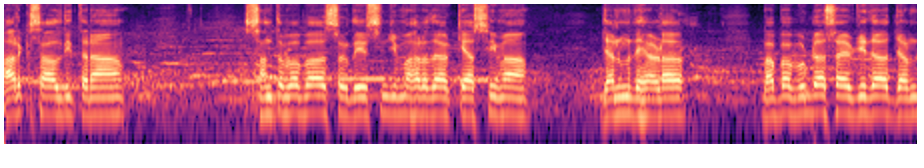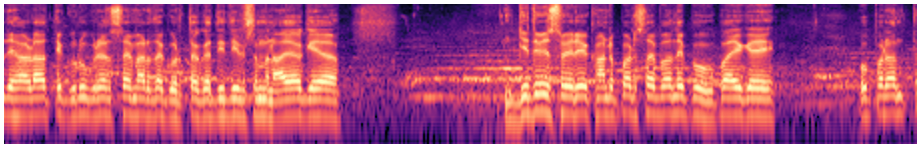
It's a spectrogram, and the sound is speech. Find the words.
ਹਰ ਇੱਕ ਸਾਲ ਦੀ ਤਰ੍ਹਾਂ ਸੰਤ ਬਾਬਾ ਸੁਖਦੇਵ ਸਿੰਘ ਜੀ ਮਹਾਰਾਜ ਦਾ 81ਵਾਂ ਜਨਮ ਦਿਹਾੜਾ, ਬਾਬਾ ਬੁੱਢਾ ਸਾਹਿਬ ਜੀ ਦਾ ਜਨਮ ਦਿਹਾੜਾ ਤੇ ਗੁਰੂ ਗ੍ਰੰਥ ਸਾਹਿਬ ਮਹਾਰਾਜ ਦਾ ਗੁਰਤਾ ਗੱਦੀ ਦਿਵਸ ਮਨਾਇਆ ਗਿਆ। ਜਿਹਦੇ ਵਿੱਚ ਸਵੇਰੇ ਅਖੰਡ ਪਾਠ ਸਾਹਿਬਾਂ ਦੇ ਭੋਗ ਪਾਏ ਗਏ। ਉਪਰੰਤ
